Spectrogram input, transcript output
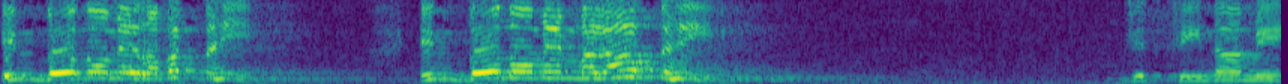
ان دونوں میں ربط نہیں۔ ان دونوں میں ملاپ نہیں۔ جس سینا میں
